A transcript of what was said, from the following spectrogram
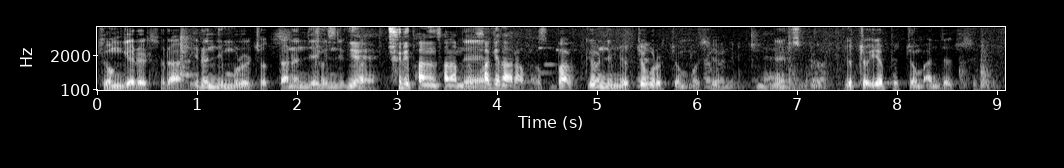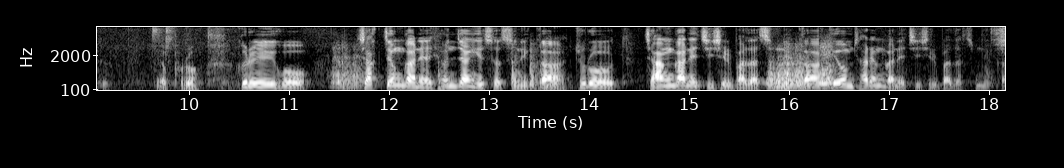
경계를 서라. 이런 임무를 줬다는 얘기입니까? 예, 출입하는 사람들 네. 확인하라고 했습니다. 박 교원님 이쪽으로 좀 오세요. 네. 네. 이쪽 옆에 좀 앉아주세요. 옆으로. 그리고 작전관에 현장에 있었으니까 주로 장관의 지시를 받았습니까? 계엄 사령관의 지시를 받았습니까?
